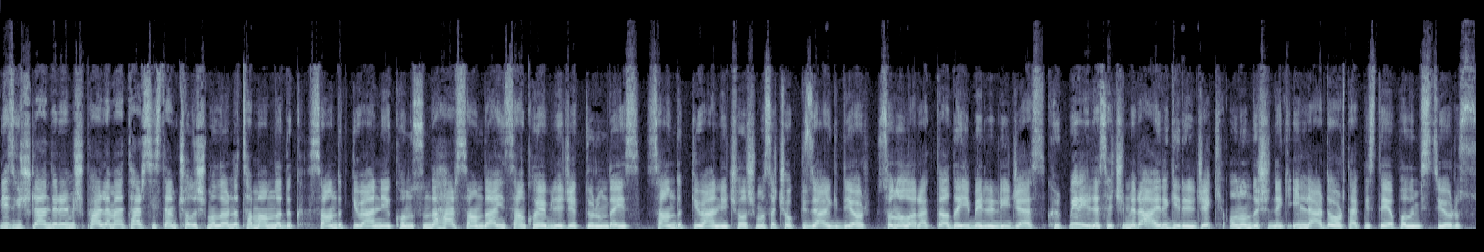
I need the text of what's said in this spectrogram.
Biz güçlendirilmiş parlamenter sistem çalışmalarını tamamladık. Sandık güvenliği konusunda her sandığa insan koyabilecek durumdayız. Sandık güvenliği çalışması çok güzel gidiyor. Son olarak da adayı belirleyeceğiz. 41 ilde seçimlere ayrı girilecek. Onun dışındaki illerde ortak liste yapalım istiyoruz.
